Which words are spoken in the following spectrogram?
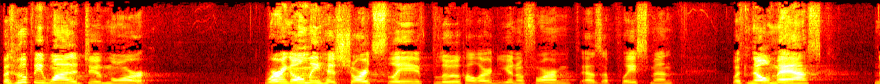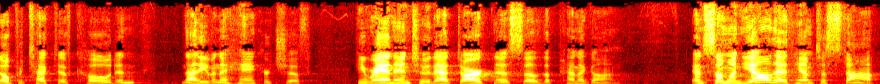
But Hoopii wanted to do more wearing only his short sleeve, blue colored uniform as a policeman, with no mask, no protective coat, and not even a handkerchief, he ran into that darkness of the Pentagon. And someone yelled at him to stop.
